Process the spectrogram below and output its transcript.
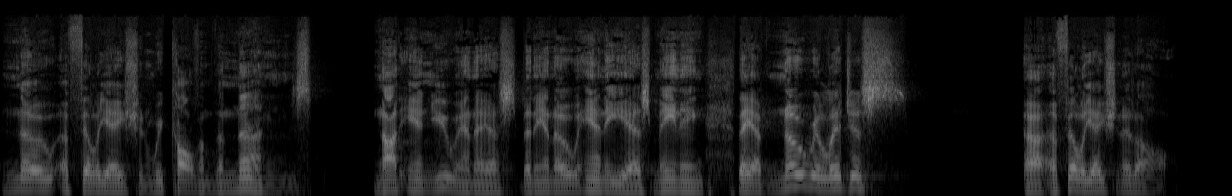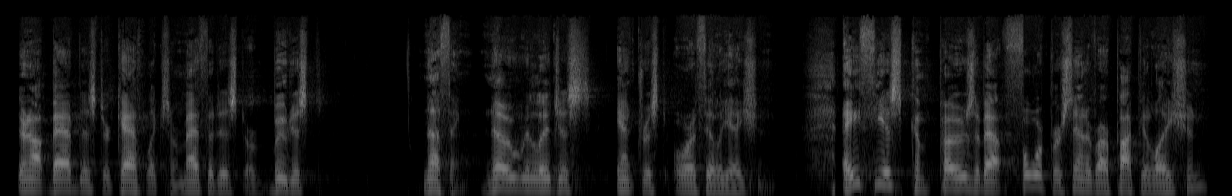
no affiliation. We call them the nones, not N U N S, but N O N E S, meaning they have no religious uh, affiliation at all. They're not Baptist or Catholics or Methodist or Buddhist Nothing. No religious interest or affiliation. Atheists compose about 4% of our population.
